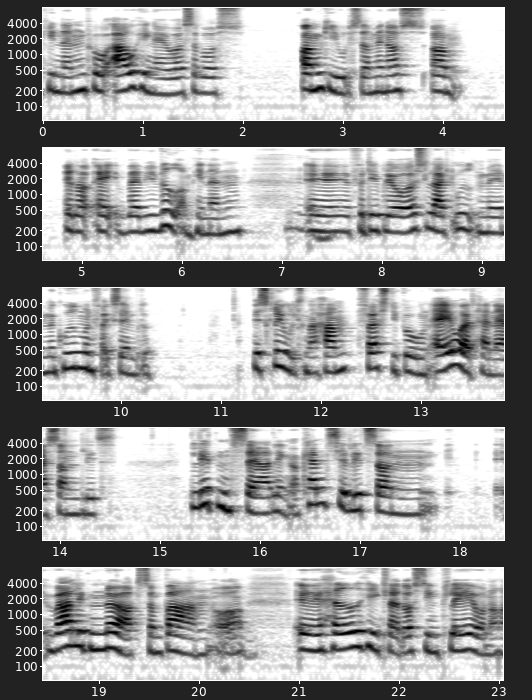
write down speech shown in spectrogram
hinanden på, afhænger jo også af vores omgivelser, men også om, eller af, hvad vi ved om hinanden. Mm. Øh, for det bliver jo også lagt ud med, med Gudmund for eksempel. Beskrivelsen af ham først i bogen er jo, at han er sådan lidt, lidt en særling, og kanskje lidt sådan, var lidt en nørd som barn, og øh, havde helt klart også sin plage under.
